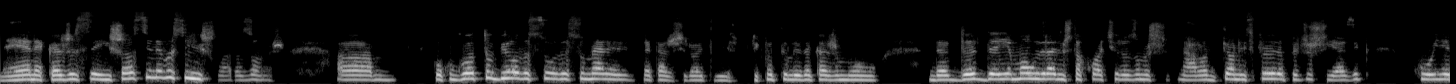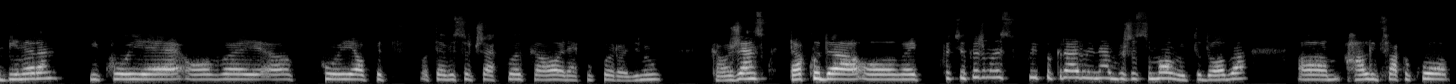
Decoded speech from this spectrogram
Ne, ne kaže se išao si, nego si išla, razumeš? Um, koliko god to bilo da su, da su mene, da kažeš, roditelji prihvatili, da kažemo, da, da, da je mogu da radim šta hoće, razumeš? Naravno, te oni ispravljaju da pričaš jezik koji je binaran i koji je, ovaj, koji je opet od tebe se očekuje kao neko ko je rođenu kao žensko. Tako da, ovaj, ko da kažem, oni su ipak radili najbolje što su mogli u to doba, um, ali svakako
